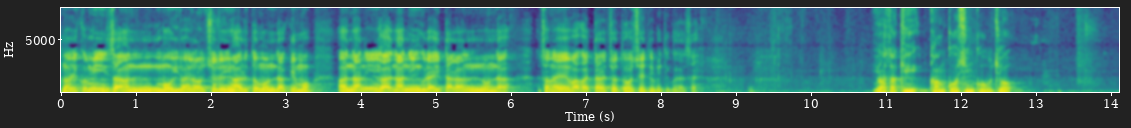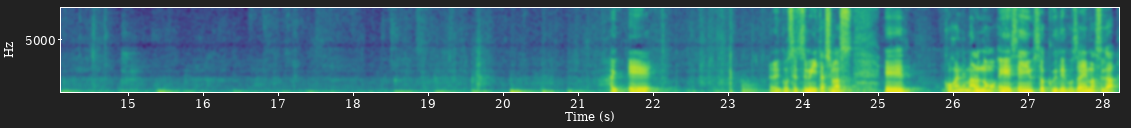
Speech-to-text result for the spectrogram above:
乗組員さんもいろいろ種類があると思うんだけどもあ何が何人ぐらいいたらのんだ？その辺分かったらちょっと教えてみてください。岩崎観光振興部長。はい、えー、ご説明いたします。えー小金丸の声援不足でございますが、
